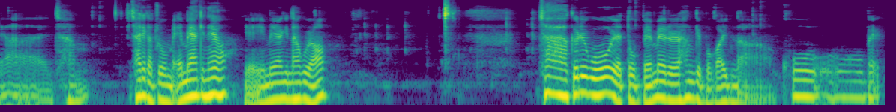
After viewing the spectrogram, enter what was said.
야 참 자리가 좀 애매하긴 해요. 예, 애매하긴 하고요. 자 그리고 예, 또 매매를 한 게 뭐가 있나 코백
